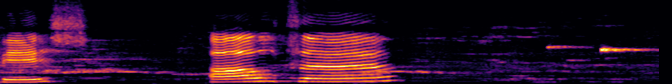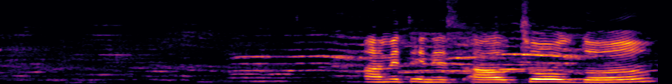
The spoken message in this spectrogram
Beş. Altı. Ahmet Enes 6 oldu.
